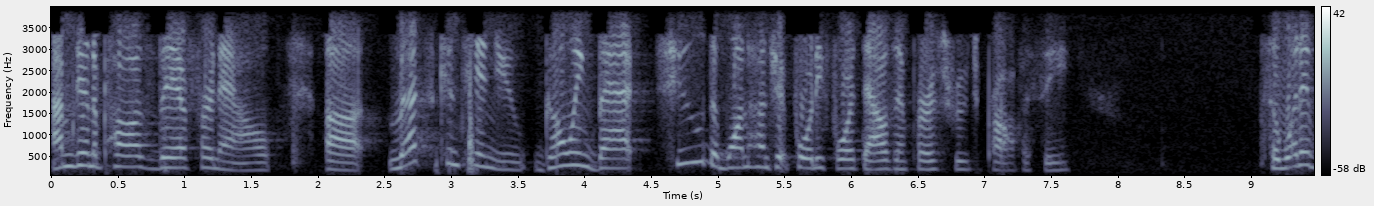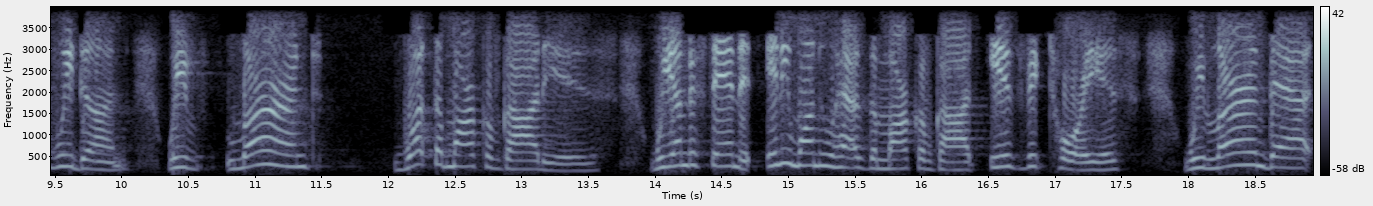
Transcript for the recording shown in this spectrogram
I'm going to pause there for now. Uh, let's continue going back to the 144,000 first fruits prophecy. So what have we done? We've learned what the mark of God is. We understand that anyone who has the mark of God is victorious. We learned that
